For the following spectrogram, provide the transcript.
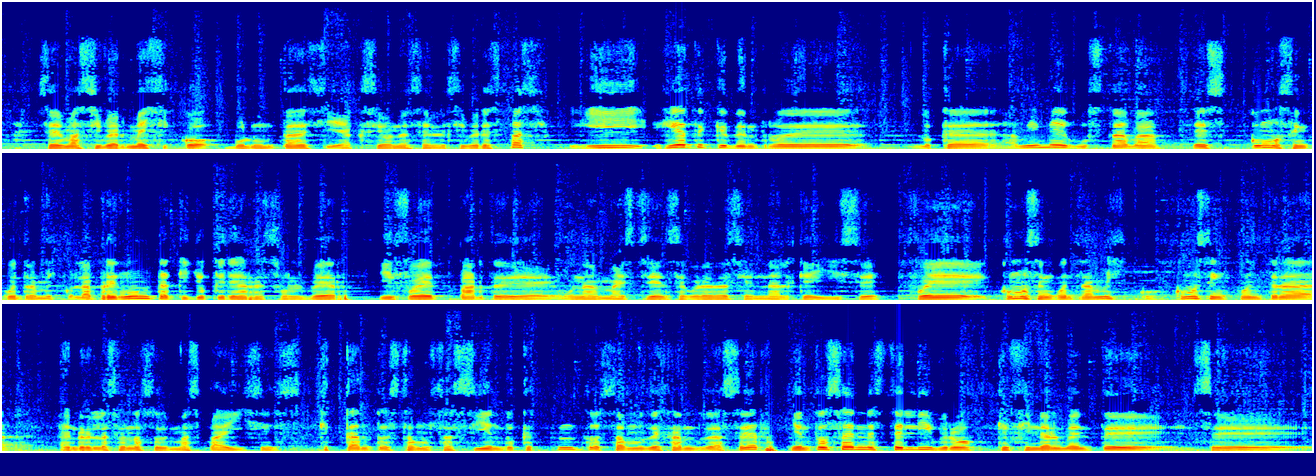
Se llama Ciberméxico, Voluntades y Acciones en el Ciberespacio. Y fíjate que dentro de lo que a mí me gustaba es cómo se encuentra México. La pregunta que yo quería resolver y fue parte de una maestría en seguridad nacional que hice fue cómo se encuentra México, cómo se encuentra en relación a los demás países, qué tanto estamos haciendo, qué tanto estamos dejando de hacer. Y entonces en este libro que finalmente se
